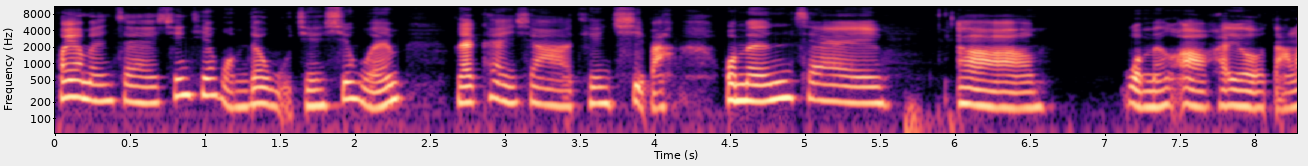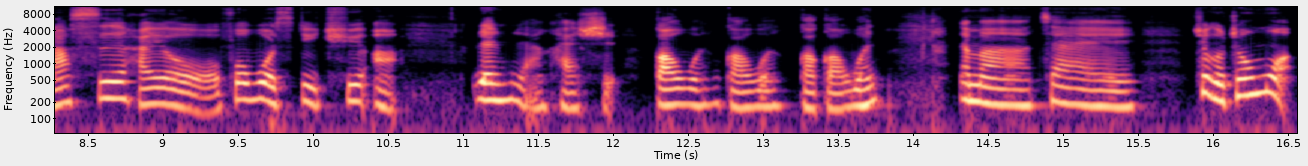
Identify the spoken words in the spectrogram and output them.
朋友们，在今天我们的午间新闻来看一下天气吧。我们在啊、我们啊，还有达拉斯，还有 forworth 地区啊，仍然还是高温、高温、高高温。那么在这个周末，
